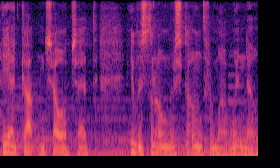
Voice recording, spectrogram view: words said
he had gotten so upset, he was throwing a stone through my window.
